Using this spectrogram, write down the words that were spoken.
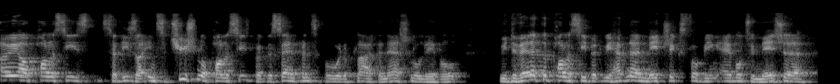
OER policies, so these are institutional policies, but the same principle would apply at the national level. We develop the policy, but we have no metrics for being able to measure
